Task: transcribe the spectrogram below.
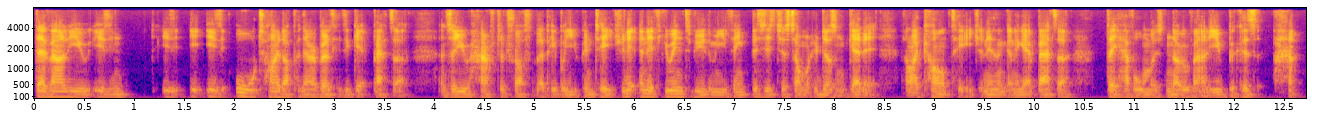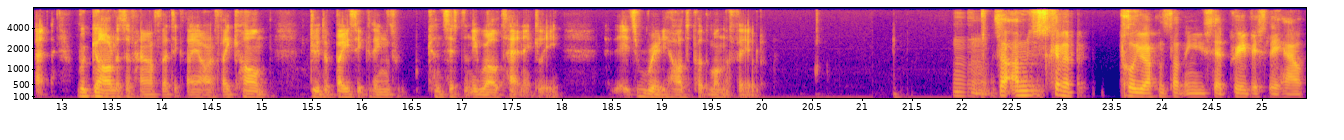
their value is in is, is all tied up in their ability to get better. And so you have to trust that they're people you can teach. And, and if you interview them and you think this is just someone who doesn't get it and I can't teach and isn't going to get better, they have almost no value because ha- regardless of how athletic they are, if they can't do the basic things consistently well technically, it's really hard to put them on the field. Mm-hmm. So I'm just going to pull you up on something you said previously, how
